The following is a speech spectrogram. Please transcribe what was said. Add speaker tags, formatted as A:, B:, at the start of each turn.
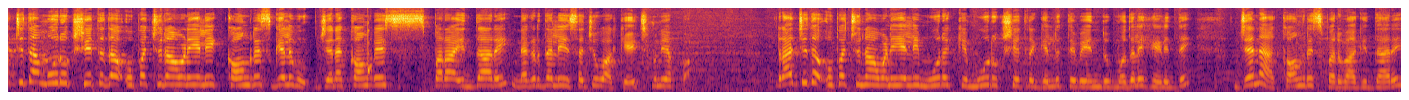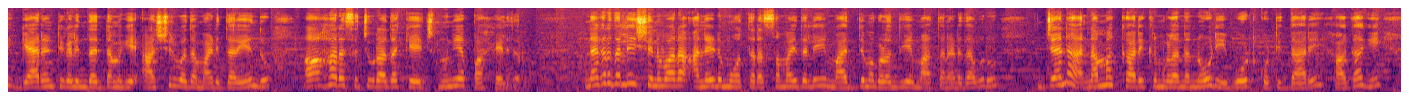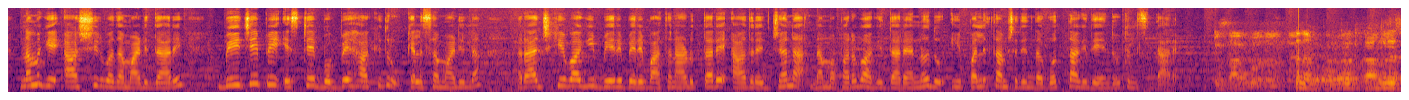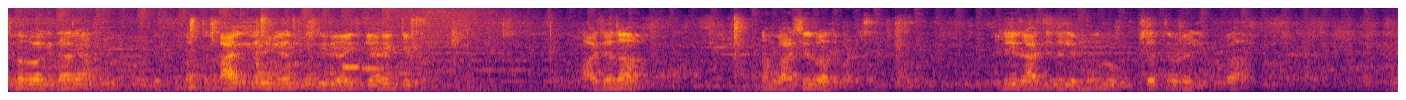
A: ರಾಜ್ಯದ ಮೂರು ಕ್ಷೇತ್ರದ ಉಪಚುನಾವಣೆಯಲ್ಲಿ ಕಾಂಗ್ರೆಸ್ ಗೆಲುವು. ಜನ ಕಾಂಗ್ರೆಸ್ ಪರ ಇದ್ದಾರೆ. ನಗರದಲ್ಲಿ ಸಚಿವ ಕೆಎಚ್ ಮುನಿಯಪ್ಪ ರಾಜ್ಯದ ಉಪಚುನಾವಣೆಯಲ್ಲಿ ಮೂರಕ್ಕೆ ಮೂರು ಕ್ಷೇತ್ರ ಗೆಲ್ಲುತ್ತೇವೆ ಎಂದು ಮೊದಲೇ ಹೇಳಿದ್ದೆ. ಜನ ಕಾಂಗ್ರೆಸ್ ಪರವಾಗಿದ್ದಾರೆ. ಗ್ಯಾರಂಟಿಗಳಿಂದ ನಮಗೆ ಆಶೀರ್ವಾದ ಮಾಡಿದ್ದಾರೆ ಎಂದು ಆಹಾರ ಸಚಿವರಾದ ಕೆಎಚ್ ಮುನಿಯಪ್ಪ ಹೇಳಿದರು. ನಗರದಲ್ಲಿ ಶನಿವಾರ ಹನ್ನೆರಡು ಮೂವತ್ತರ ಸಮಯದಲ್ಲಿ ಮಾಧ್ಯಮಗಳೊಂದಿಗೆ ಮಾತನಾಡಿದ ಅವರು, ಜನ ನಮ್ಮ ಕಾರ್ಯಕ್ರಮಗಳನ್ನು ನೋಡಿ ವೋಟ್ ಕೊಟ್ಟಿದ್ದಾರೆ. ಹಾಗಾಗಿ ನಮಗೆ ಆಶೀರ್ವಾದ ಮಾಡಿದ್ದಾರೆ. ಬಿಜೆಪಿ ಎಷ್ಟೇ ಬೊಬ್ಬೆ ಹಾಕಿದರೂ ಕೆಲಸ ಮಾಡಿಲ್ಲ. ರಾಜಕೀಯವಾಗಿ ಬೇರೆ ಬೇರೆ ಮಾತನಾಡುತ್ತಾರೆ, ಆದರೆ ಜನ ನಮ್ಮ ಪರವಾಗಿದ್ದಾರೆ ಅನ್ನೋದು ಈ ಫಲಿತಾಂಶದಿಂದ ಗೊತ್ತಾಗಿದೆ ಎಂದು ತಿಳಿಸಿದ್ದಾರೆ.
B: ಕಾಂಗ್ರೆಸ್ ಪರವಾಗಿದ್ದಾರೆ. ಮತ್ತು ಏನು ಆ ಜನ ನಮ್ಗೆ ಆಶೀರ್ವಾದ ಮಾಡಿದ್ದಾರೆ ಇಡೀ ರಾಜ್ಯದಲ್ಲಿ ಮೂರು ಕ್ಷೇತ್ರಗಳಲ್ಲಿ ಕೂಡ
